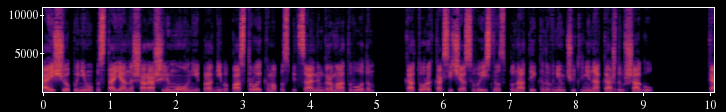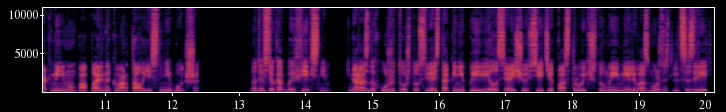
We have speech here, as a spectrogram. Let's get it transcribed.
А еще по нему постоянно шарашили молнии, правда не по постройкам, а по специальным громоотводам, которых, как сейчас выяснилось, понатыкано в нем чуть ли не на каждом шагу. Как минимум по паре на квартал, если не больше. Но это все как бы фиг с ним. Гораздо хуже то, что связь так и не появилась, а еще все те постройки, что мы имели возможность лицезреть,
